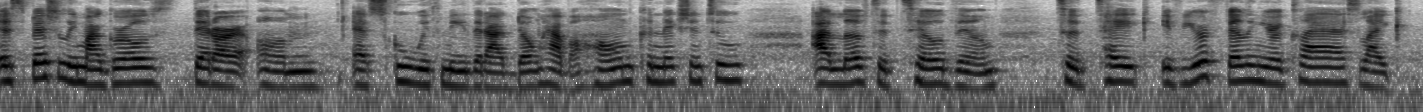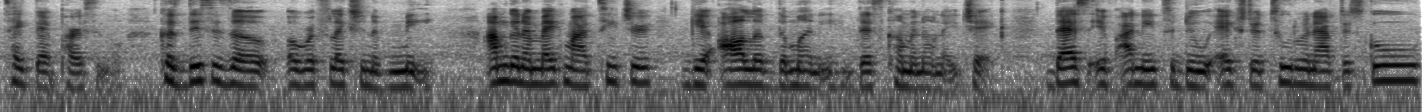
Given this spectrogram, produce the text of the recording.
especially my girls that are um, at school with me that I don't have a home connection to, I love to tell them to take if you're failing your class, like take that personal because this is a, a reflection of me. I'm gonna make my teacher get all of the money that's coming on a check. That's if I need to do extra tutoring after school,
